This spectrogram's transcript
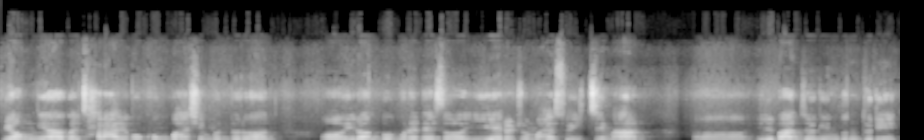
명리학을 잘 알고 공부하신 분들은 어, 이런 부분에 대해서 이해를 좀 할 수 있지만 어, 일반적인 분들이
